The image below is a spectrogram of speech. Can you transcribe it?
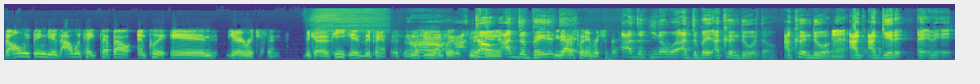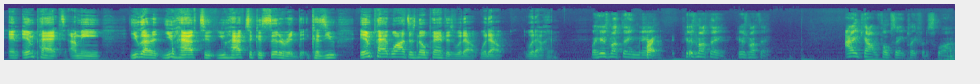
The only thing is, I would take Pep out and put in Jerry Richardson because he is the Panthers. As much as you want to put Smith no, in, I debated you got to put in Richardson. I de- you know what? I debate. I couldn't do it though. I couldn't do it, man. I I get it. And impact. I mean, you gotta. You have to. You have to consider it because you impact wise. There's no Panthers without without without him. But here's my thing, man. Right. Here's my thing. Here's my thing. I ain't counting folks that ain't play for the squad,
